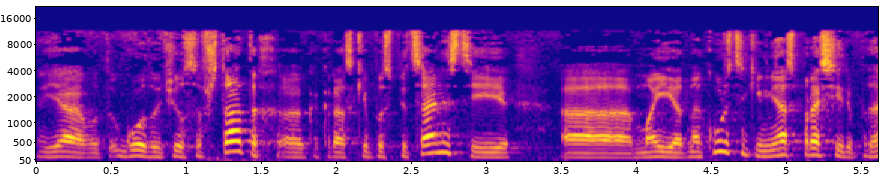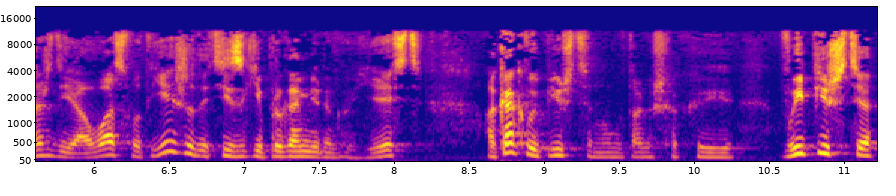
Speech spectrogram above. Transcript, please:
я вот год учился в Штатах, э, как раз по специальности, и мои однокурсники меня спросили, подожди, а у вас вот есть же эти языки программирования? Я говорю, есть. А как вы пишете? Ну, так же, как и вы пишете.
